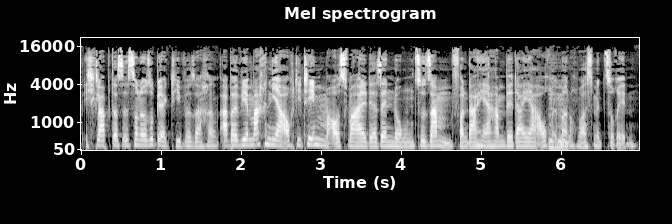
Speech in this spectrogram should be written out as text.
ich glaube, das ist so eine subjektive Sache. Aber wir machen ja auch die Themenauswahl der Sendungen zusammen. Von daher haben wir da ja auch mhm. immer noch was mitzureden.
